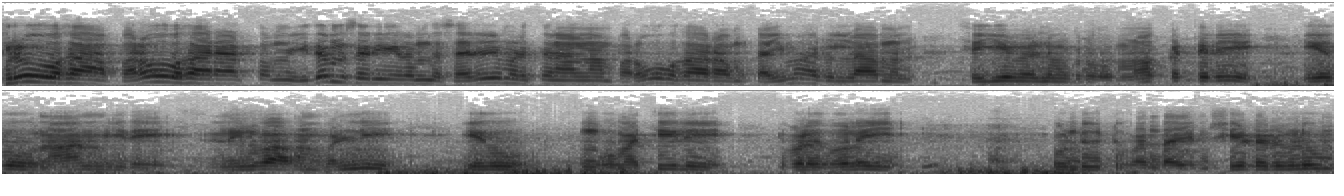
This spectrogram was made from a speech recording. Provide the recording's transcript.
பிரோவகா பரோபகாரார்த்தம் இதம் சரீரம். இந்த சரீரம் நாம் பரவுபகாரம் கைமாறு இல்லாமல் செய்ய வேண்டும்ங்கிற ஒரு நோக்கத்திலே ஏதோ நான் இதை நிர்வாகம் பண்ணி ஏதோ உங்க மத்தியிலே இவ்வளவு விலை கொண்டுகிட்டு வந்த என் சீடர்களும்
